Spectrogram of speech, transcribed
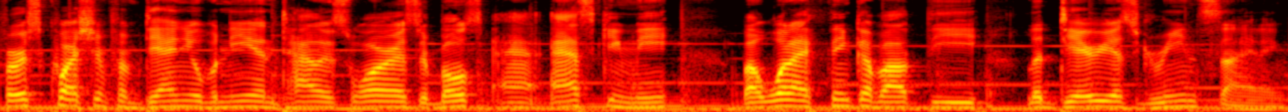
first question from Daniel Bonilla and Tyler Suarez. They're both asking me about what I think about the Ladarius Green signing.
